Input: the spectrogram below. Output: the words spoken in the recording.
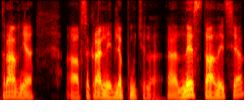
травня. В сакральний для Путіна не станеться,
